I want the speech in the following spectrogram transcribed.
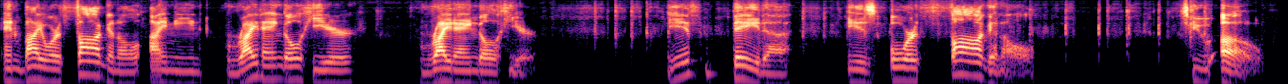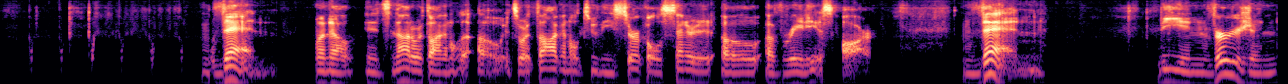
And by orthogonal, I mean right angle here, right angle here. If beta is orthogonal to O, then, well, no, it's not orthogonal to O. It's orthogonal to the circle centered at O of radius R. Then, the inversion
